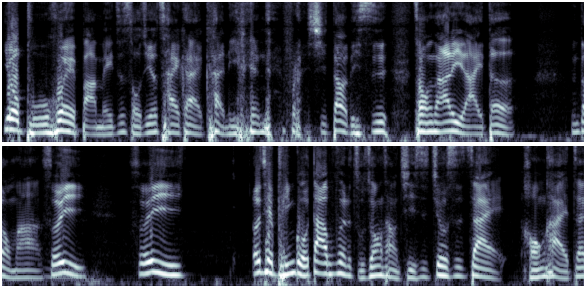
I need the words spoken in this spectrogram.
又不会把每只手机都拆开来看里面的 flash 到底是从哪里来的？你懂吗？所以，所以，而且苹果大部分的组装厂其实就是在红海，在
